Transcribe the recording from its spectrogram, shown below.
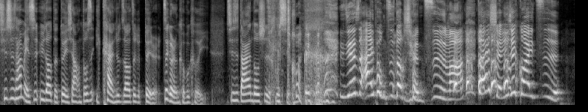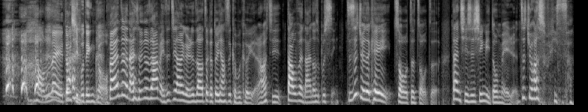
其实他每次遇到的对象都是一看就知道这个对人，这个人可不可以？其实答案都是不行。对啊，你今天是 iPhone 自动选字吗？都在选一些怪字，好累。对不起，布丁狗。反正这个男生就是他每次见到一个人就知道这个对象是可不可以的，然后其实大部分答案都是不行，只是觉得可以走着走着，但其实心里都没人。这句话什么意思啊？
